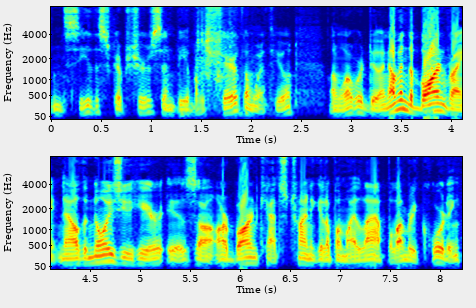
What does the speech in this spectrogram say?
and see the scriptures and be able to share them with you on what we're doing. I'm in the barn right now. The noise you hear is uh, our barn cat's trying to get up on my lap while I'm recording.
